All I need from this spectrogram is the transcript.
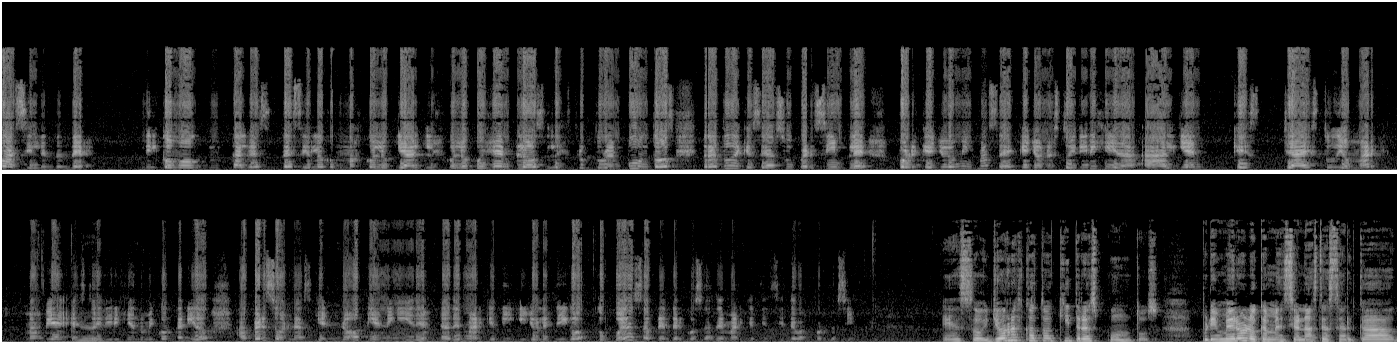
fácil de entender y como tal vez decirlo como más coloquial, les coloco ejemplos, les estructuro en puntos, trato de que sea súper simple, porque yo misma sé que yo no estoy dirigida a alguien que ya estudió marketing. Más bien estoy dirigiendo mi contenido a personas que no tienen idea de marketing y yo les digo, tú puedes aprender cosas de marketing si te vas por lo simple. Eso, yo rescato aquí tres puntos. Primero, lo que mencionaste acerca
